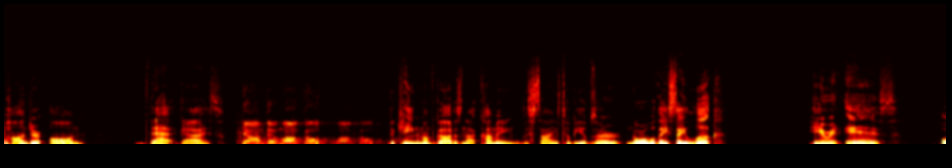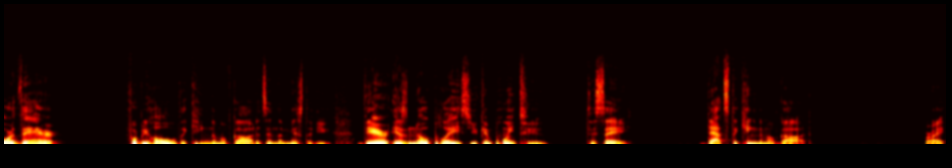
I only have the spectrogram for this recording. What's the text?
Ponder on that, guys. The kingdom of God is not coming with signs to be observed, nor will they say, Look, here it is or there. For behold, the kingdom of God is in the midst of you. There is no place you can point to to say, that's the kingdom of God. Right?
